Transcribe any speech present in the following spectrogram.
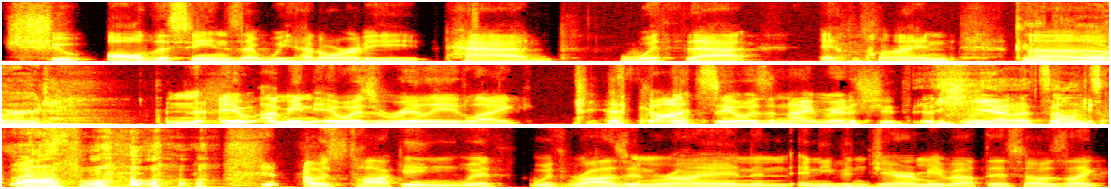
shoot all the scenes that we had already had with that in mind. Good um, lord! It, I mean, it was really like honestly, it was a nightmare to shoot this. Movie. Yeah, that sounds was, awful. I was talking with with Roz and Ryan and, and even Jeremy about this. I was like,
